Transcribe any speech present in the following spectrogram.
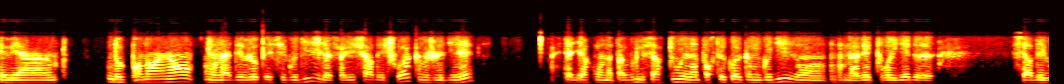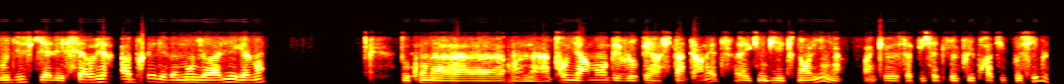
Eh bien, donc pendant un an, on a développé ces goodies. Il a fallu faire des choix, comme je le disais. C'est-à-dire qu'on n'a pas voulu faire tout et n'importe quoi comme goodies. On, on avait pour idée de faire des goodies qui allaient servir après l'événement du rallye également. Donc on a, on a premièrement développé un site internet avec une billetterie en ligne, afin que ça puisse être le plus pratique possible.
